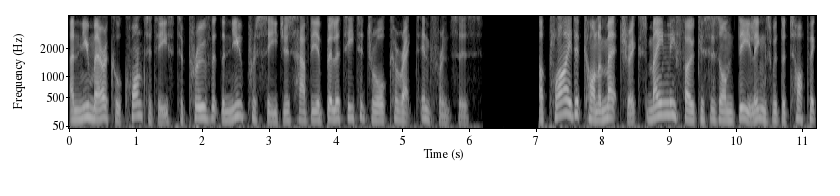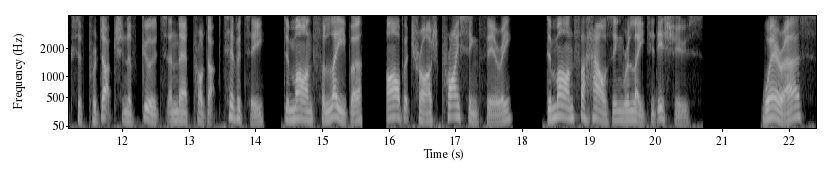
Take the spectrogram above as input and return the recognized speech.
and numerical quantities to prove that the new procedures have the ability to draw correct inferences. Applied econometrics mainly focuses on dealings with the topics of production of goods and their productivity, demand for labor, arbitrage pricing theory, demand for housing related issues. Whereas,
